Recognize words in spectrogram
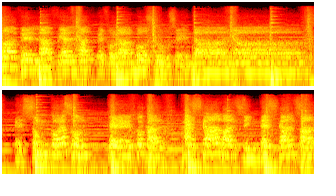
Suave la frialdad, perforamos sus entrañas. Es un corazón que tocar, a excavar sin descansar.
